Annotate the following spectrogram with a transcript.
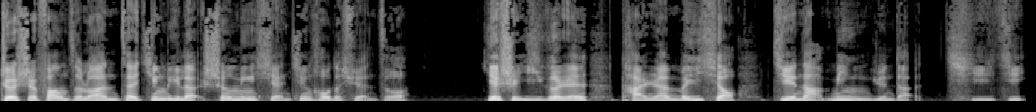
这是方子鸾在经历了生命险境后的选择，也是一个人坦然微笑接纳命运的奇迹。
